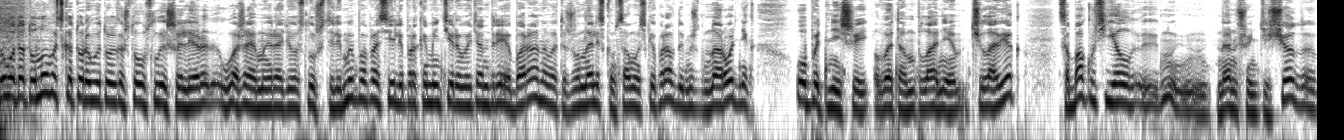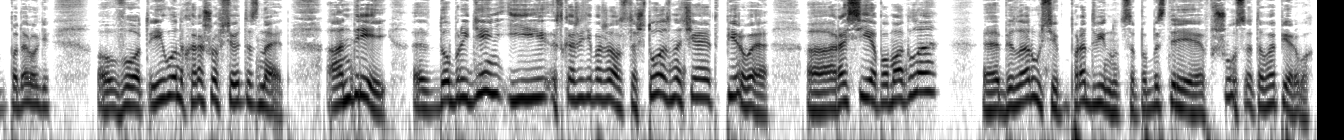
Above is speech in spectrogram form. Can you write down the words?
Ну вот эту новость, которую вы только что услышали, уважаемые радиослушатели, мы попросили прокомментировать Андрея Баранова, это журналист «Комсомольской правды», международник, опытнейший в этом плане человек. Собаку съел, э, ну, наверное, что-нибудь еще по дороге. Вот, и он хорошо все это знает. Андрей, э, добрый день, и скажите, пожалуйста, что означает первое? Э, Россия помогла? Э, Беларуси продвинуться побыстрее в ШОС, это во-первых.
